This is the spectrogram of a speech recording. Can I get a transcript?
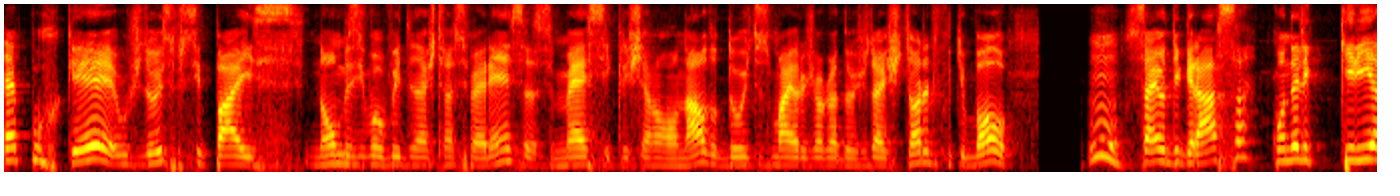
É porque os dois principais nomes envolvidos nas transferências, Messi e Cristiano Ronaldo, dois dos maiores jogadores da história do futebol, um saiu de graça, quando ele queria,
